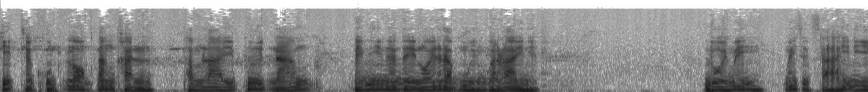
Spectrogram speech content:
คิดจะขุดลอกตั้งคันทำลายพืชน้ำในพื้นที่น้ำทะเลน้อยระดับหมื่นกว่าไร่เนี่ย โดยไม่ไม่ศึกษาให้ดี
